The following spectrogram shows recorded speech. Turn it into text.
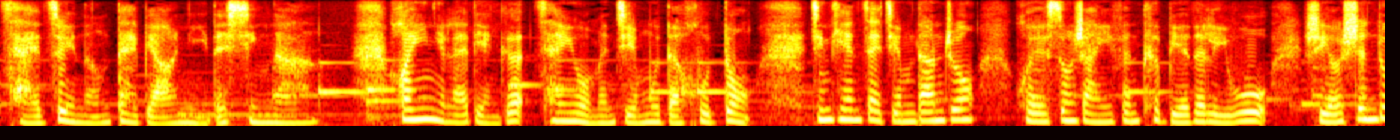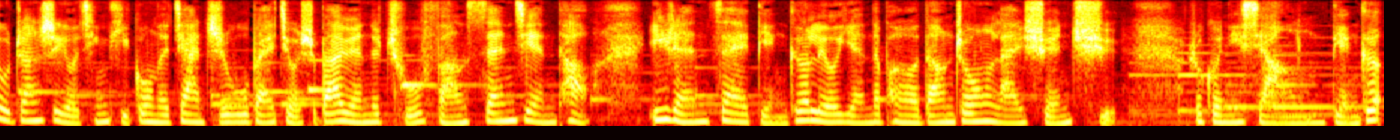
才最能代表你的心呢？欢迎你来点歌，参与我们节目的互动。今天在节目当中会送上一份特别的礼物，是由深度装饰友情提供的价值五百九十八元的厨房三件套，依然在点歌留言的朋友当中来选取。如果你想点歌，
